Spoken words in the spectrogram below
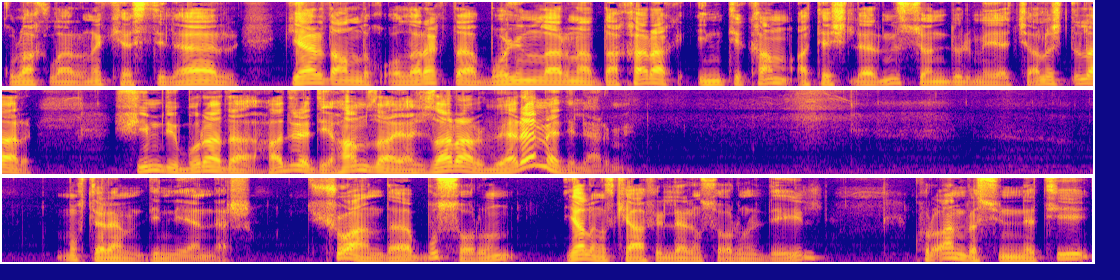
kulaklarını kestiler. Gerdanlık olarak da boyunlarına dakarak intikam ateşlerini söndürmeye çalıştılar. Şimdi burada Hazreti Hamza'ya zarar veremediler mi? Muhterem dinleyenler, şu anda bu sorun yalnız kafirlerin sorunu değil, Kur'an ve sünneti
